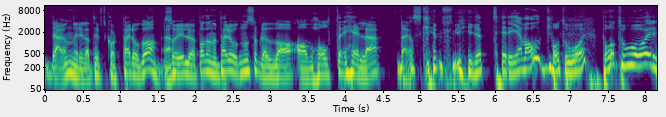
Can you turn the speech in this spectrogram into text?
Det er jo en relativt kort periode, da. Så i løpet av denne perioden så ble det da avholdt hele Det er ganske mye tre valg! På to år. På to år!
